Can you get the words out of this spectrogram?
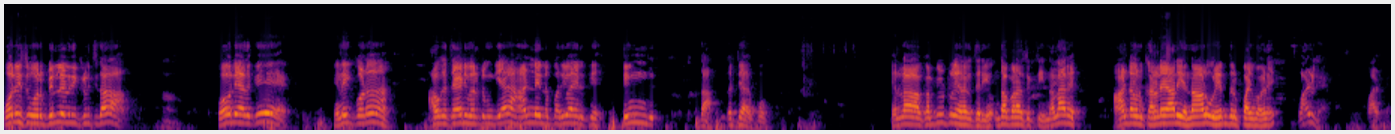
போலீஸ் ஒரு பில் எழுதி கிழிச்சுதான் போகலையே அதுக்கு? என்னைக்கு போகணும்? அவங்க தேடி வரட்டும் இங்கே ஆன்லைனில் பதிவாயிருக்கு. டிங்கு. தான் வெற்றியாக போகும் எல்லா கம்ப்யூட்டரும் எனக்கு தெரியும். இந்த பராசக்தி நல்லாரு. ஆண்டவன் கருணையால் என்னாலும் உயர்ந்திருப்பாய் மகளே. வாழ்க. வாழ்க.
